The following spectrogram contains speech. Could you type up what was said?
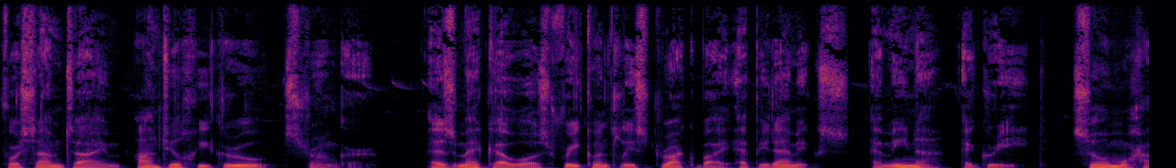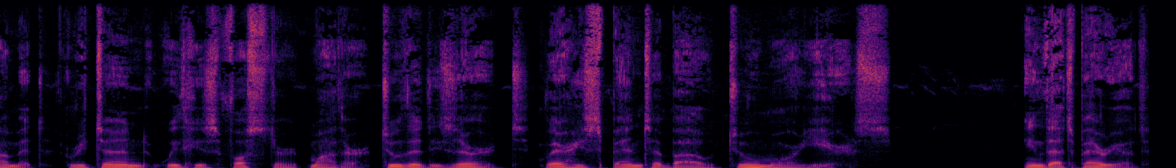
for some time until he grew stronger. As Mecca was frequently struck by epidemics, Amina agreed. So Muhammad returned with his foster mother to the desert, where he spent about two more years. In that period,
